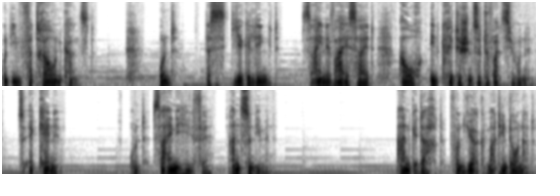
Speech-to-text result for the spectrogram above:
und ihm vertrauen kannst. Und dass es dir gelingt, seine Weisheit auch in kritischen Situationen zu erkennen und seine Hilfe anzunehmen. Angedacht von Jörg Martin Donat.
